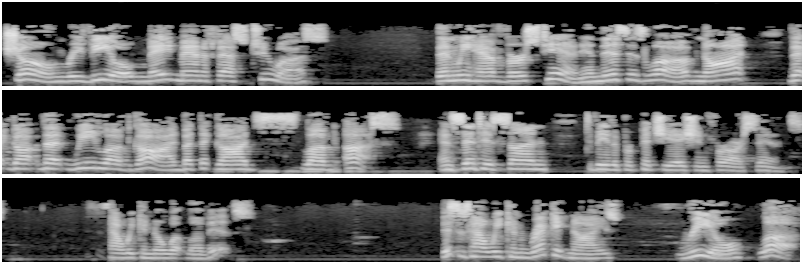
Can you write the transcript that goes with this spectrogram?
shown, revealed, made manifest to us, then we have verse 10. And this is love, not that God, that we loved God, but that God loved us and sent his son to be the propitiation for our sins. This is how we can know what love is. This is how we can recognize real love.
